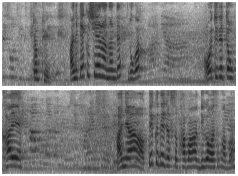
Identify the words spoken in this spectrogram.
근데 되게 드려. 점핑. 아니, 깨끗이 해놨는데? 누가? 아니야. 어찌됐든 가해. 하고 나면 옷을 갈아입혀야 돼. 아니야, 깨끗해졌어. 봐봐. 네가 와서 봐봐.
